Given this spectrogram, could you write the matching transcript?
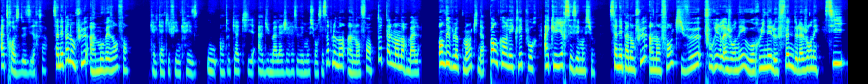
atroce de dire ça. Ça n'est pas non plus un mauvais enfant, quelqu'un qui fait une crise, ou en tout cas qui a du mal à gérer ses émotions. C'est simplement un enfant totalement normal, en développement qui n'a pas encore les clés pour accueillir ses émotions. Ça n'est pas non plus un enfant qui veut pourrir la journée ou ruiner le fun de la journée. Si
